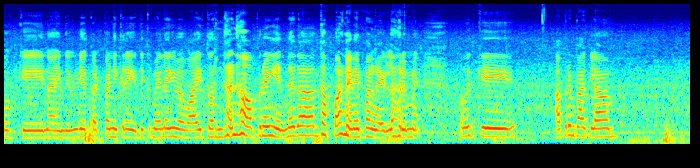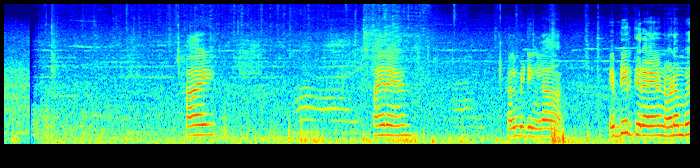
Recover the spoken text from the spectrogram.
ஓகே நான் இந்த வீடியோ கட் பண்ணிக்கிறேன். இதுக்கு மேலே இவன் வாய் திறந்தானா? அப்புறம் என்னதான் தப்பாக நினைப்பாங்க எல்லாருமே. ஓகே அப்புறம் பார்க்கலாம். ஹாய் ஹாய் ரயன் கிளம்பிட்டீங்களா? எப்படி இருக்கு ரயன் உடம்பு?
